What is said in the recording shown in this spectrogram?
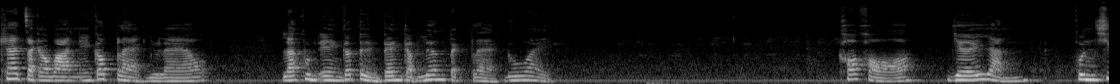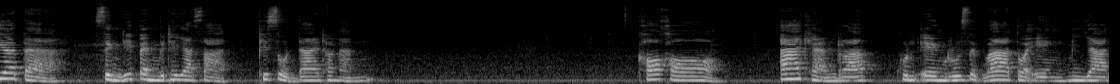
แค่จักรวาลนนี้ก็แปลกอยู่แล้ว และคุณเองก็ตื่นเต้นกับเรื่องแปลกๆด้วย ข้อขอ เย้ยหยัน คุณเชื่อแต่ สิ่งที่เป็นวิทยาศาสตร์พิสูจน์ได้เท่านั้น ข้อคอ อ้าแขนรับ คุณเองรู้สึกว่าตัวเองมียาน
